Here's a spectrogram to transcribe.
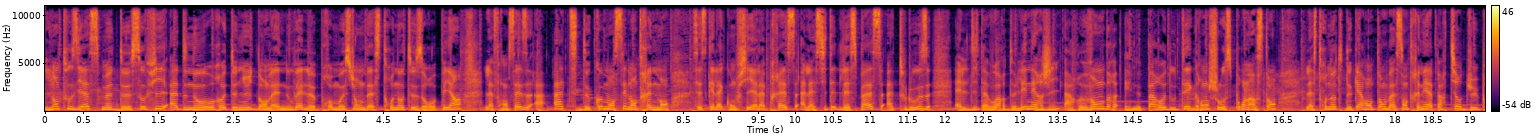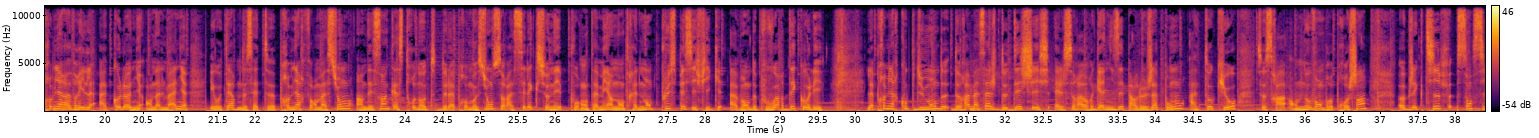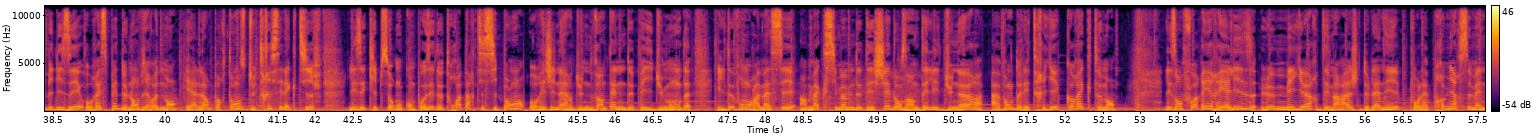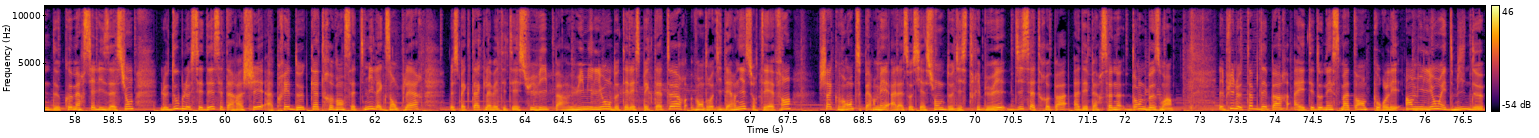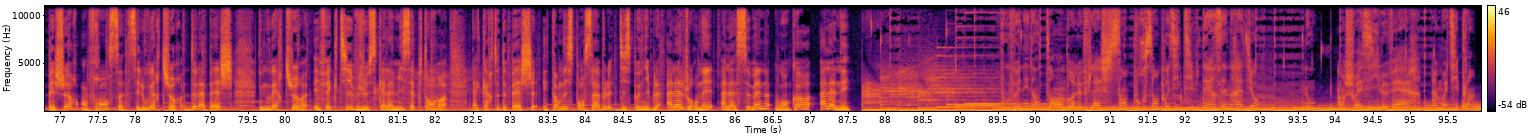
L'enthousiasme de Sophie Adno, retenue dans la nouvelle promotion d'astronautes européens, la Française a hâte de commencer l'entraînement. C'est ce qu'elle a confié à la presse à la Cité de l'Espace à Toulouse. Elle dit avoir de l'énergie à revendre et ne pas redouter grand-chose pour l'instant. L'astronaute de 40 ans va s'entraîner à partir du 1er avril à Cologne en Allemagne et au terme de cette première formation, un des cinq astronautes de la promotion sera sélectionné pour entamer un entraînement plus spécifique avant de pouvoir décoller la première Coupe du Monde de ramassage de déchets. Elle sera organisée par le Japon à Tokyo. Ce sera en novembre prochain. Objectif sensibiliser au respect de l'environnement et à l'importance du tri sélectif. Les équipes seront composées de trois participants originaires d'une vingtaine de pays du monde. Ils devront ramasser un maximum de déchets dans un délai d'une heure avant de les trier correctement les Enfoirés réalisent le meilleur démarrage de l'année. Pour la première semaine de commercialisation, le double CD s'est arraché à près de 87 000 exemplaires. Le spectacle avait été suivi par 8 millions de téléspectateurs vendredi dernier sur TF1. Chaque vente permet à l'association de distribuer 17 repas à des personnes dans le besoin. Et puis le top départ a été donné ce matin pour les 1,5 million de pêcheurs en France. C'est l'ouverture de la pêche, une ouverture effective jusqu'à la mi-septembre. La carte de pêche est indispensable, disponible à la journée, à la semaine ou encore à l'année. Vous venez d'entendre le flash 100% positif d'Airzen Radio Nous, on choisit le verre à moitié plein.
